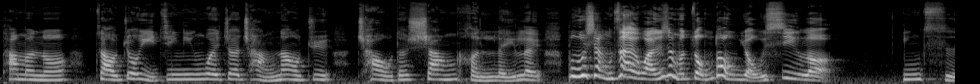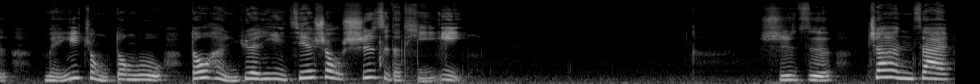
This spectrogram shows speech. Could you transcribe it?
他们呢，早就已经因为这场闹剧吵得伤痕累累，不想再玩什么总统游戏了。因此，每一种动物都很愿意接受狮子的提议。狮子站在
